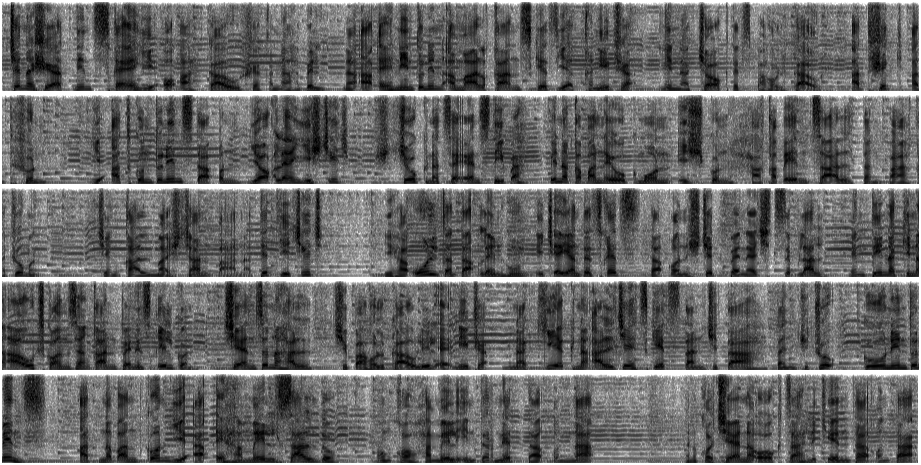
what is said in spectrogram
chena shiat nin tske yi o ah kau shekanahbil na aqeh nintunin amal kan skets ye kanicha yina chok tets pahol kaul at shik at shun yi at kuntunin stakon yoklen yishchich Shuk na tseen stipa, pinakapan eukmon ishkun hakapen sal tanpa kachuman. Chingkal maschan pa na tit yichich. Ihaul tantaklen hun ichayan tetskets ta konshchit penech tsiplal. Enti na kinaauch konsen kan peniskilkon. Chenso na hal chipahol kaulil e nicha na kiek na alche skets tan chita tan chichu kunin tunins. At napandkon yi a e hamel saldo. Onko hamel internet ta onna Bueno, coche na octa liquenta onta.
